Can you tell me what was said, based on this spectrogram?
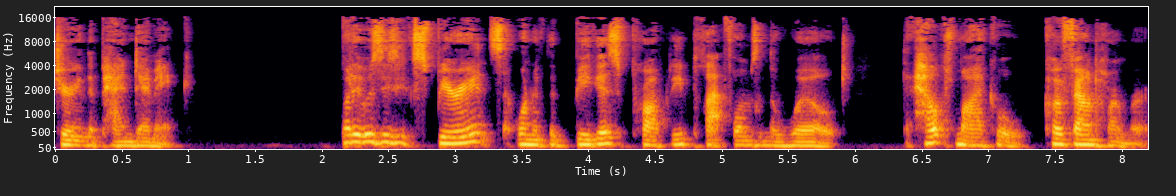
during the pandemic. But it was his experience at one of the biggest property platforms in the world that helped Michael co found Homeroom,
